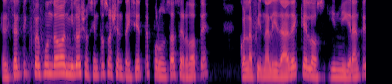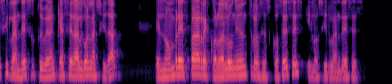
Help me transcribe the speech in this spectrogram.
El Celtic fue fundado en 1887 por un sacerdote con la finalidad de que los inmigrantes irlandeses tuvieran que hacer algo en la ciudad. El nombre es para recordar la unión entre los escoceses y los irlandeses.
